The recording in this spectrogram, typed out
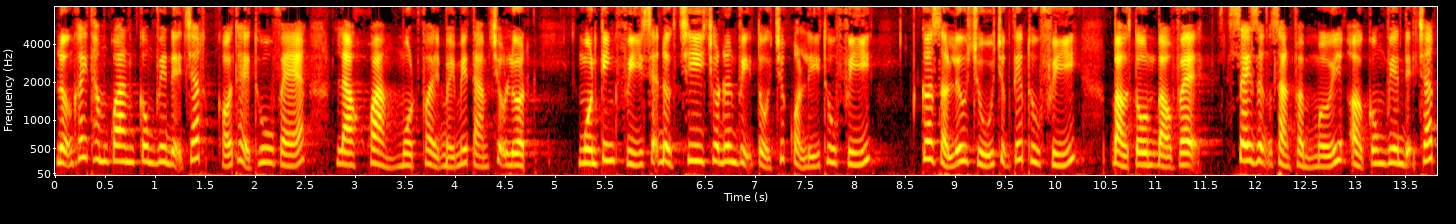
lượng khách tham quan công viên địa chất có thể thu vé là khoảng 1,78 triệu lượt. Nguồn kinh phí sẽ được chi cho đơn vị tổ chức quản lý thu phí, cơ sở lưu trú trực tiếp thu phí, bảo tồn bảo vệ, xây dựng sản phẩm mới ở công viên địa chất.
